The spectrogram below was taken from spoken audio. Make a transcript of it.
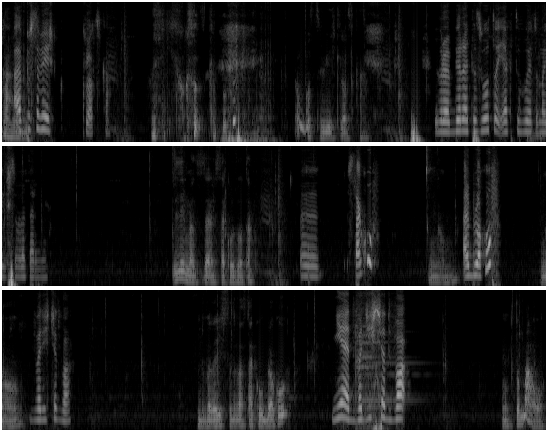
Co A, ale postawiłeś klocka. Jakiego klocka po... No postawiłeś klocka. Dobra, biorę te złoto i aktywuję tą magiczną latarnię. Ile ma teraz taką złota? Yy, staków? No. Ale bloków? No. 22. 22 staków bloków? Nie, 22. No to mało.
